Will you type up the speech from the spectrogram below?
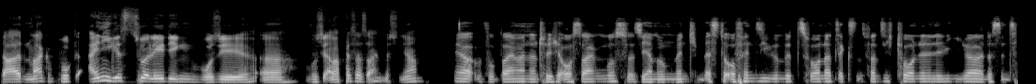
da hat Magdeburg einiges zu erledigen, wo sie, äh, wo sie einfach besser sein müssen, ja. Ja, wobei man natürlich auch sagen muss, sie haben im Moment die beste Offensive mit 226 Toren in der Liga. Das sind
